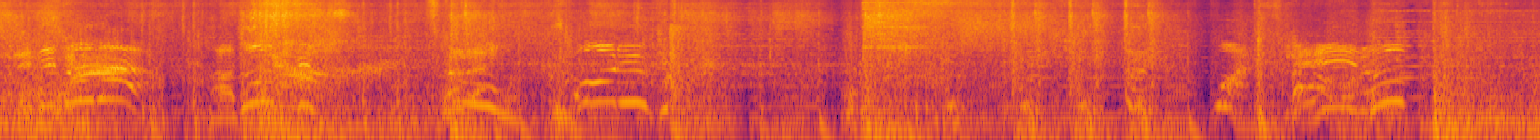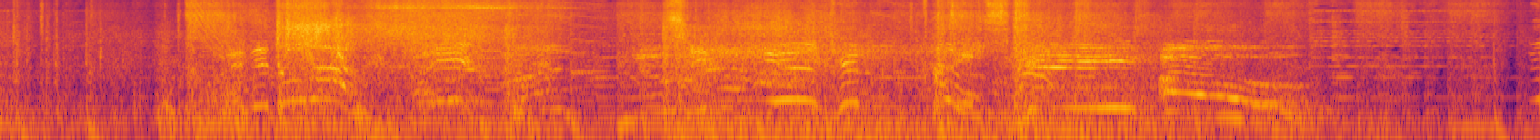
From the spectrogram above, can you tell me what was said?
これでどうだ波動拳昇竜拳 What? せーのこれでどうだ神竜拳 KO! う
